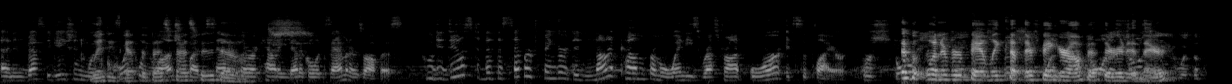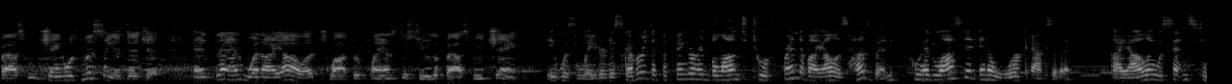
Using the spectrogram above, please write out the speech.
An investigation was Wendy's got the quickly best launched by the Santa. Clara County Medical Examiner's Office, who deduced that the severed finger did not come from a Wendy's restaurant or its supplier. Her story One of her family cut their finger off and threw it in there. with the fast food chain was missing a digit. And then when Ayala dropped her plans to sue the fast food chain. It was later discovered that the finger had belonged to a friend of Ayala's husband who had lost it in a work accident. Ayala was sentenced to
